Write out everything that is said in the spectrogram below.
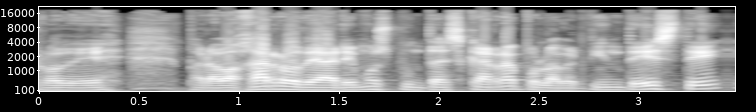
para bajar rodearemos Punta Escarra por la vertiente este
